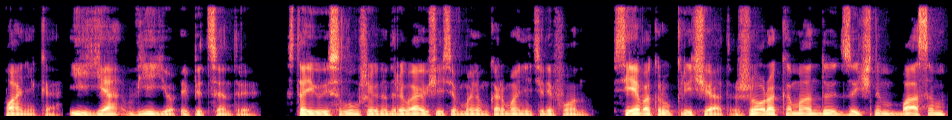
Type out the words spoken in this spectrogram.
Паника. И я в ее эпицентре. Стою и слушаю надрывающийся в моем кармане телефон. Все вокруг кричат. Жора командует зычным басом,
